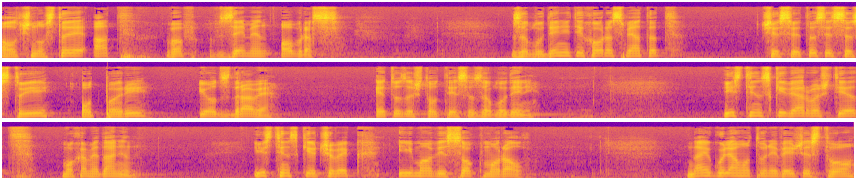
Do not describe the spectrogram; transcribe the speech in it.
Алчността е ад в вземен образ. Заблудените хора смятат, че света се състои от пари и от здраве. Ето защо те са заблудени. Истински вярващият Мохамеданин, истинският човек има висок морал. Най-голямото невежество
